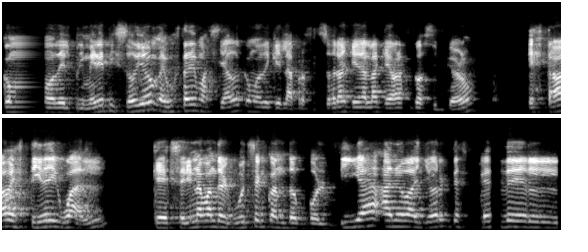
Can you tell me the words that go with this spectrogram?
como del primer episodio me gusta demasiado como de que la profesora que era la que era Gossip Girl estaba vestida igual que Serena Van der Woodsen cuando volvía a Nueva York después del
